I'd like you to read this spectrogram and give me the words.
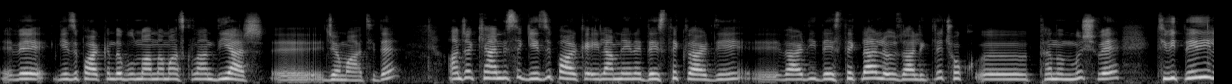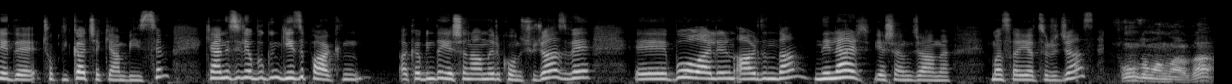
E, ve Gezi Parkı'nda bulunan namaz kılan diğer e, cemaati de. Ancak kendisi Gezi Parkı eylemlerine destek verdiği, e, verdiği desteklerle özellikle çok e, tanınmış ve tweetleriyle de çok dikkat çeken bir isim. Kendisiyle bugün Gezi Parkı'nın akabinde yaşananları konuşacağız ve e, bu olayların ardından neler yaşanacağını masaya yatıracağız. Son zamanlarda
